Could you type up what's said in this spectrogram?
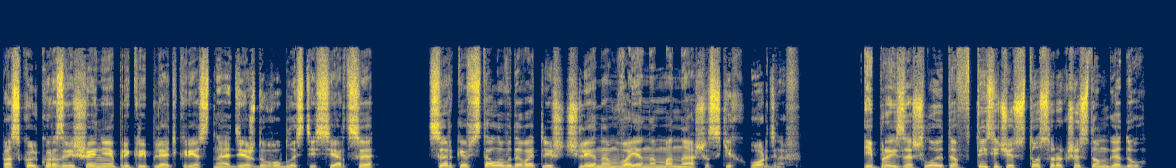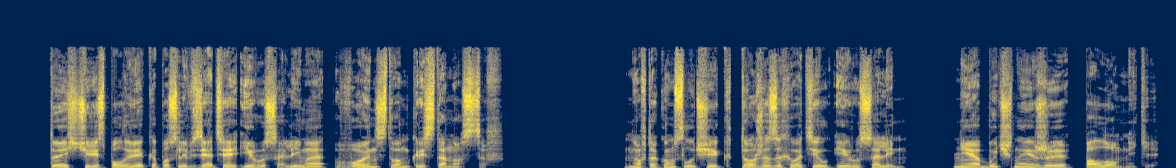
поскольку разрешение прикреплять крест на одежду в области сердца церковь стала выдавать лишь членам военно-монашеских орденов. И произошло это в 1146 году, то есть через полвека после взятия Иерусалима воинством крестоносцев. Но в таком случае кто же захватил Иерусалим? Необычные же паломники.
